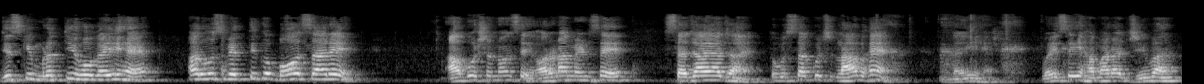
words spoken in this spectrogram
जिसकी मृत्यु हो गई है और उस व्यक्ति को बहुत सारे आभूषणों से ऑर्नामेंट से सजाया जाए तो उसका कुछ लाभ है? नहीं है। वैसे ही हमारा जीवन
